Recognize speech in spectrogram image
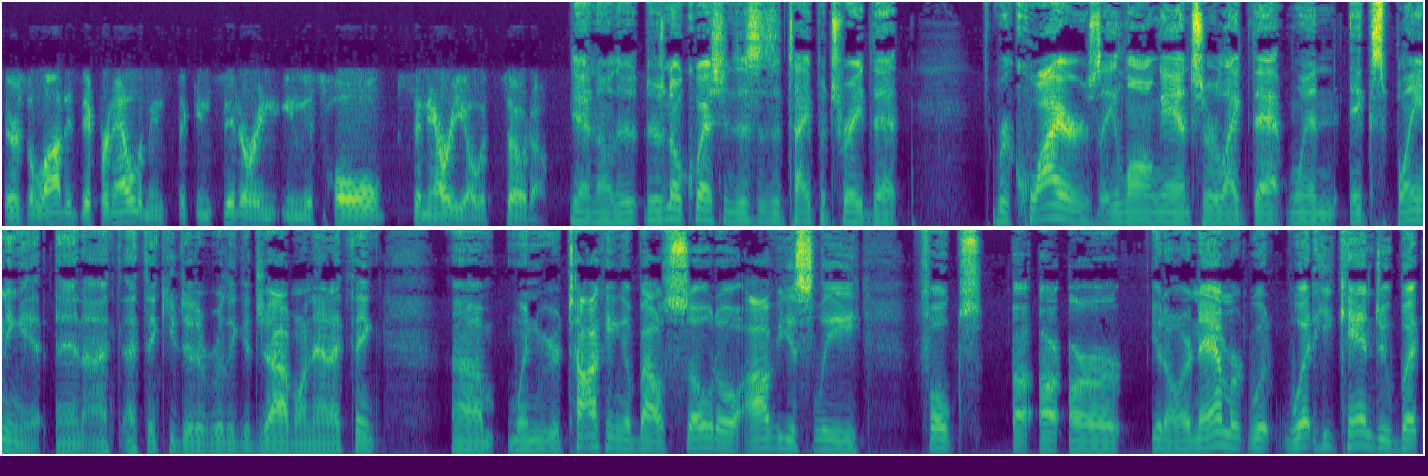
there's a lot of different elements to consider in, in this whole scenario with Soto. Yeah, no, there, there's no question. This is a type of trade that requires a long answer like that when explaining it, and I, I think you did a really good job on that. I think um, when we were talking about Soto, obviously, folks are, are, are you know enamored with what he can do, but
